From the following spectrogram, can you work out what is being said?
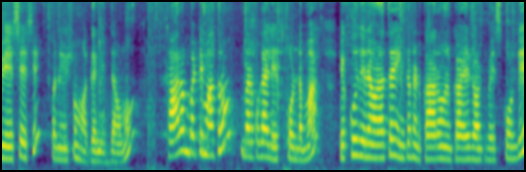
వేసేసి కొన్ని నిమిషం మగ్గనిద్దాము. కారం బట్టి మాత్రం మిరపకాయలు వేసుకోండి అమ్మా ఎక్కువ తినేవాళ్ళైతే ఇంకా రెండు కారం కాయలు కావంటి వేసుకోండి.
